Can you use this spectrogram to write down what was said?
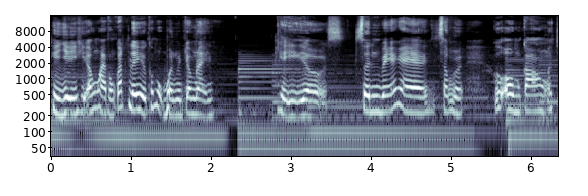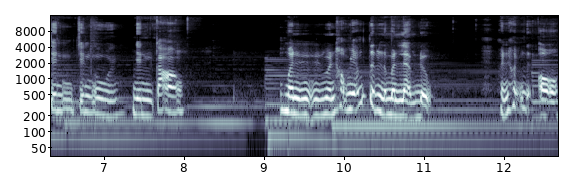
Thì dì thì ở ngoài phòng cách ly rồi có một mình bên trong này. Thì uh, xin bé ra xong rồi cứ ôm con ở trên trên người nhìn con mình mình không dám tin là mình làm được. Mình nói ồ.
